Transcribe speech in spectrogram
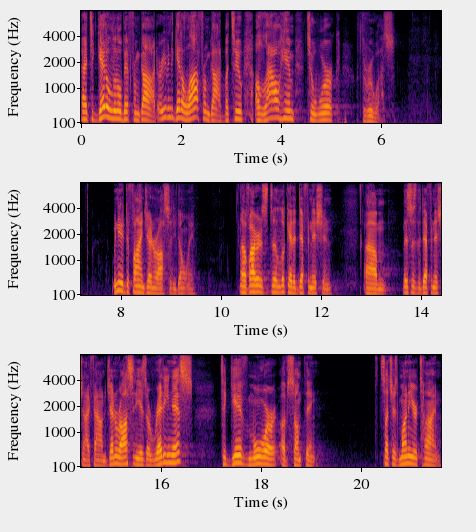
uh, to get a little bit from God or even to get a lot from God, but to allow Him to work through us. We need to define generosity, don't we? Well, if I was to look at a definition, um, this is the definition I found generosity is a readiness to give more of something, such as money or time.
